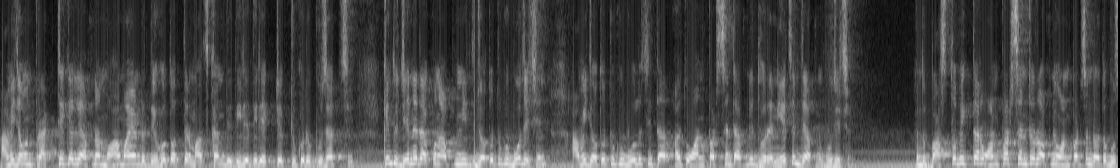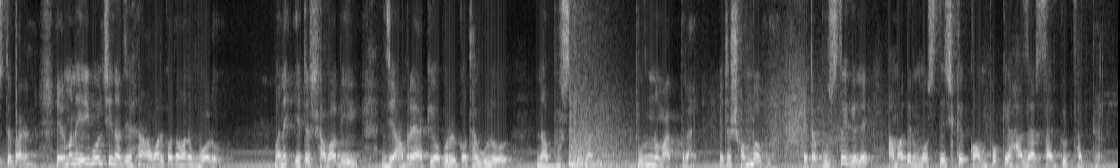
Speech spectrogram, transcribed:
আমি যেমন প্র্যাকটিক্যালি আপনার মহামায়ান্ড দেহতত্ত্বের মাঝখান দিয়ে ধীরে ধীরে একটু একটু করে বোঝাচ্ছি। কিন্তু জেনে রাখুন, আপনি যতটুকু বুঝেছেন, আমি যতটুকু বলেছি তার হয়তো ওয়ান পার্সেন্ট আপনি ধরে নিয়েছেন যে আপনি বুঝেছেন। কিন্তু বাস্তবিক তার ওয়ান পার্সেন্টেরও আপনি ওয়ান পার্সেন্ট হয়তো বুঝতে পারেন। এর মানে এই বলছি না যে হ্যাঁ আমার কথা অনেক বড়। মানে এটা স্বাভাবিক যে আমরা একে অপরের কথাগুলো না বুঝতে পারি পূর্ণ মাত্রায়। এটা সম্ভব না। এটা বুঝতে গেলে আমাদের মস্তিষ্কে কমপক্ষে হাজার সার্কিট থাকতে হবে।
